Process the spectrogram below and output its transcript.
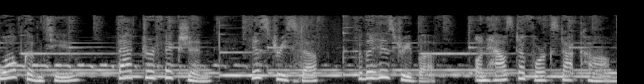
Welcome to Fact or Fiction, history stuff for the history buff on HowStuffWorks.com.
